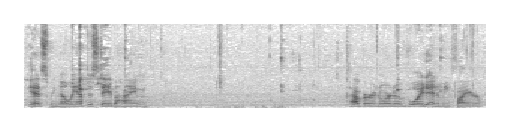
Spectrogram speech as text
Yes, we know we have to stay behind cover in order to avoid enemy fire.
